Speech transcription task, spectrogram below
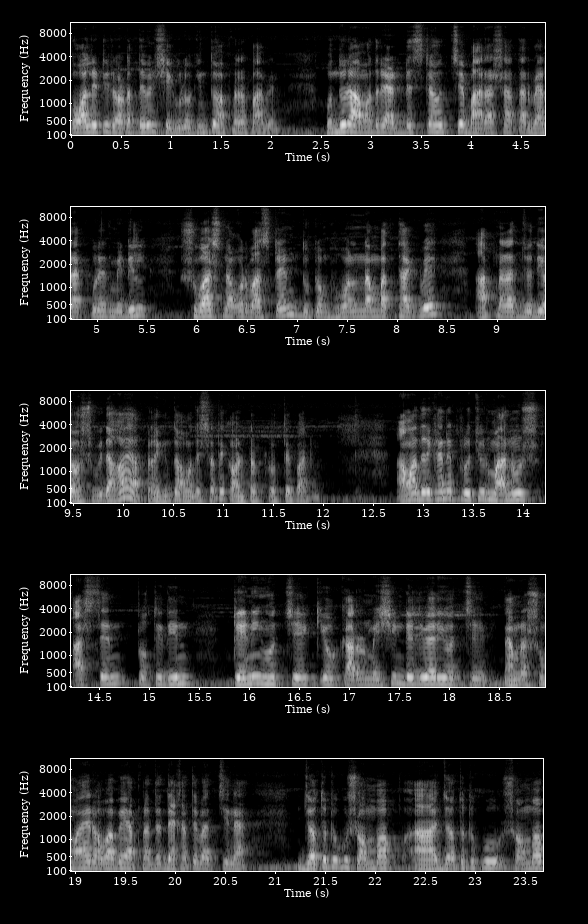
কোয়ালিটির অর্ডার দেবেন, সেগুলো কিন্তু আপনারা পাবেন। বন্ধুরা, আমাদের অ্যাড্রেসটা হচ্ছে বারাসাত আর ব্যারাকপুরের মিডিল সুভাষনগর বাস স্ট্যান্ড দুটো ফোন নাম্বার থাকবে। আপনারা যদি অসুবিধা হয়, আপনারা কিন্তু আমাদের সাথে কন্ট্যাক্ট করতে পারেন। আমাদের এখানে প্রচুর মানুষ আসছেন প্রতিদিন। ট্রেনিং হচ্ছে, কেউ কারোর মেশিন ডেলিভারি হচ্ছে। আমরা সময়ের অভাবে আপনাদের দেখাতে পাচ্ছি না। যতটুকু সম্ভব যতটুকু সম্ভব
